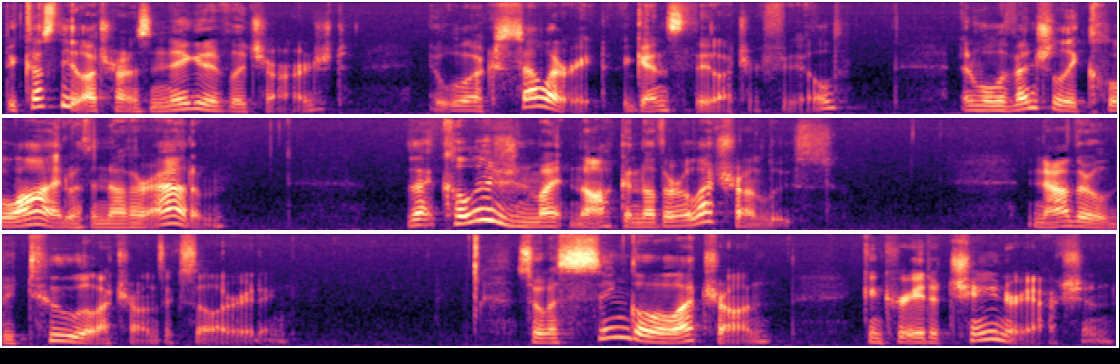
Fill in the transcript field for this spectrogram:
Because the electron is negatively charged, it will accelerate against the electric field and will eventually collide with another atom. That collision might knock another electron loose. Now there will be two electrons accelerating. So a single electron can create a chain reaction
